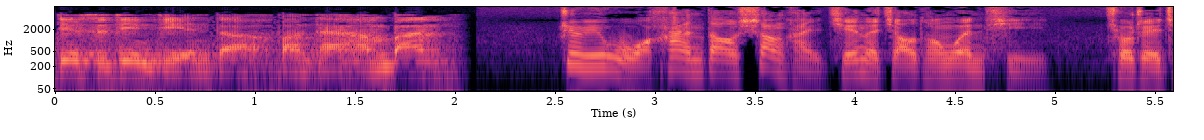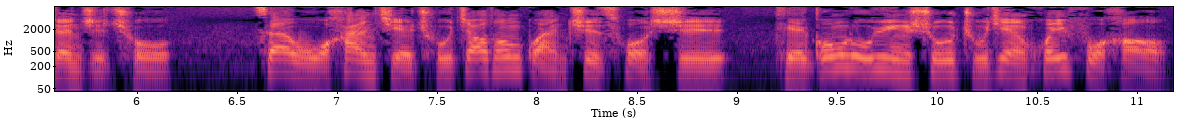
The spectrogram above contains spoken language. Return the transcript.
定时定点的返台航班。至于武汉到上海间的交通问题，邱垂正指出，在武汉解除交通管制措施，铁公路运输逐渐恢复后，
